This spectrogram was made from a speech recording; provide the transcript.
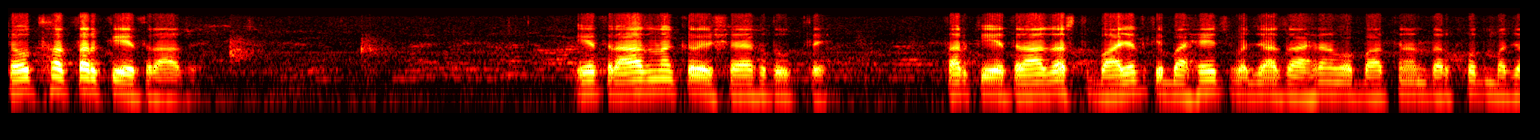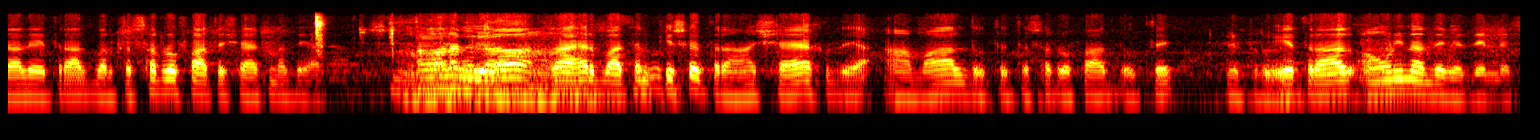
چوتھا ترک اعتراض ہے۔ اعتراض نہ کرے شیخ دوتے ترک اعتراض است باید کے بہج وجہ وجه و باطنا در خود مجال اعتراض بر تصرفات شیخ نہ دیا سبحان اللہ۔ ظاہر باطن کسی طرح شیخ دے اعمال دے تصرفات دے اعتراض۔ آن ہی نہ دے دل وچ۔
